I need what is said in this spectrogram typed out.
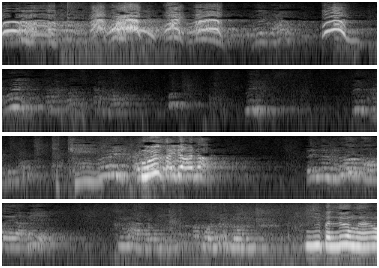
อ้าอ้าโอ๊ยอ้าอ้าเจ็ดแค่เฮ้ยใครเดินอะนี่เป็นเรื่องแล้ว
